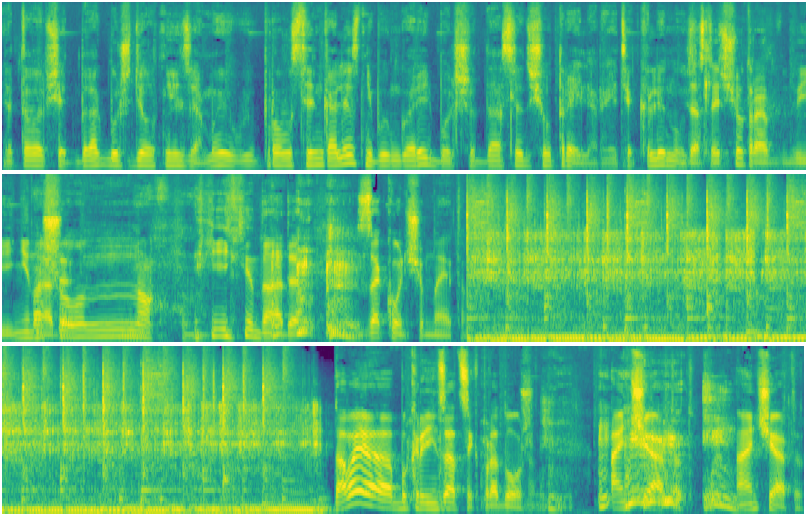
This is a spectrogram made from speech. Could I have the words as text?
Это вообще, так больше делать нельзя. Мы про «Властелин колец» не будем говорить больше до следующего трейлера, я тебе клянусь. До следующего утра и не Пошел надо. нахуй. И не надо. Закончим на этом. Давай об экранизациях продолжим. Uncharted. Uncharted.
